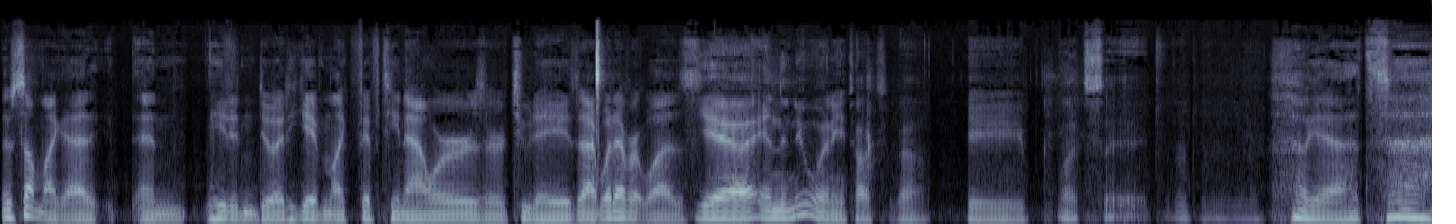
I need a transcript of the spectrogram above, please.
There's something like that, and he didn't do it. He gave him like 15 hours or two days, uh, whatever it was. Yeah, and the new one he talks about the let's say Oh yeah, it's uh,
